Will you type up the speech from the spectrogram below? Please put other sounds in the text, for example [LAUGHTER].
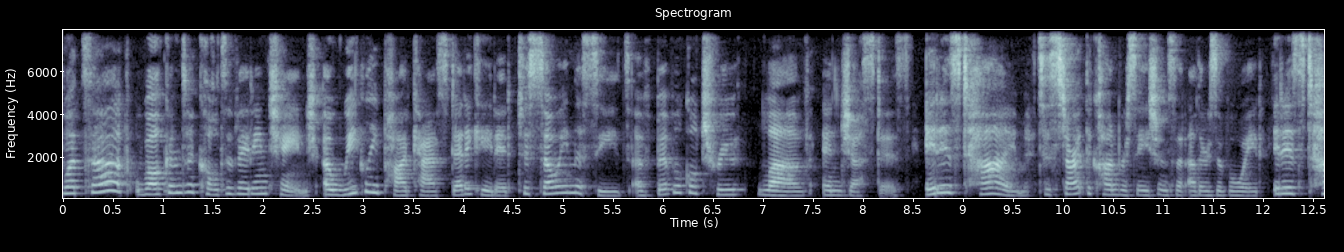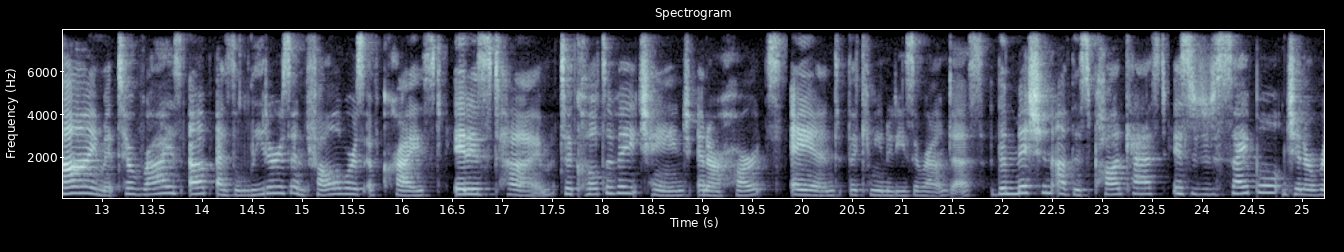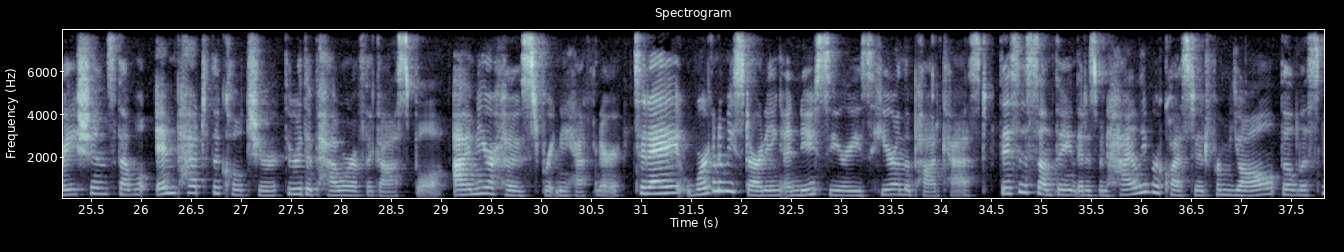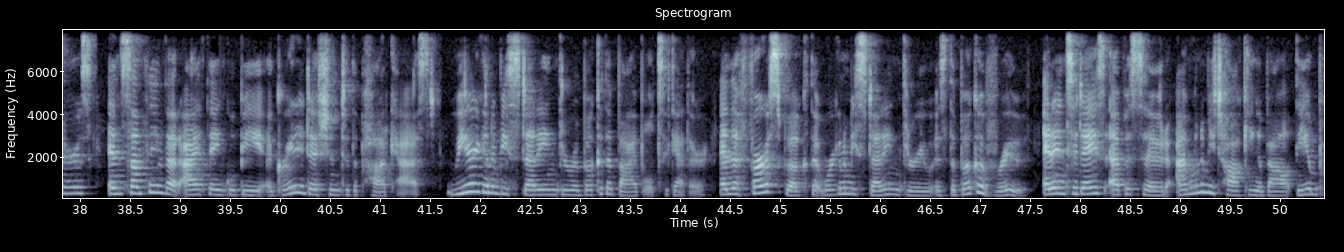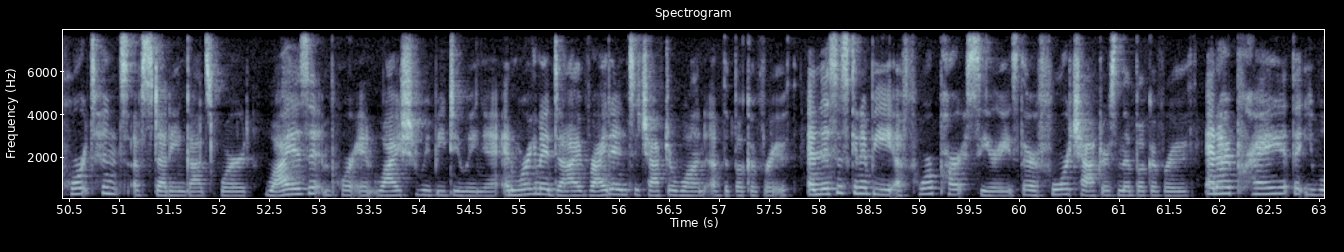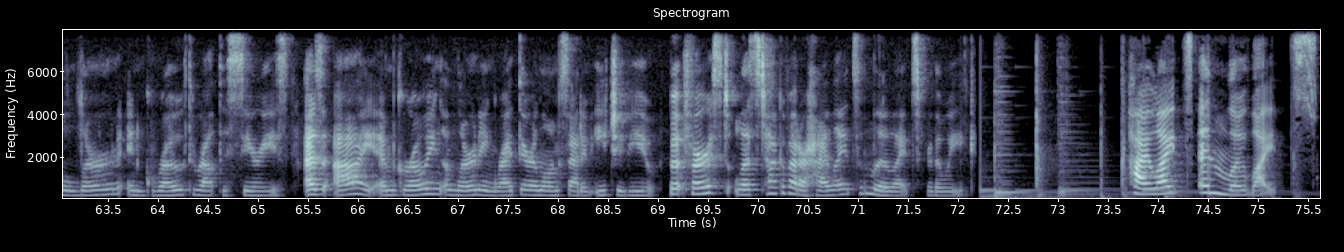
What's up? Welcome to Cultivating Change, a weekly podcast dedicated to sowing the seeds of biblical truth, love, and justice. It is time to start the conversations that others avoid. It is time to rise up as leaders and followers of Christ. It is time to cultivate change in our hearts and the communities around us. The mission of this podcast is to disciple generations that will impact the culture through the power of the gospel. I'm your host host, Brittany Hefner. Today, we're going to be starting a new series here on the podcast. This is something that has been highly requested from y'all, the listeners, and something that I think will be a great addition to the podcast. We are going to be studying through a book of the Bible together. And the first book that we're going to be studying through is the book of Ruth. And in today's episode, I'm going to be talking about the importance of studying God's Word. Why is it important? Why should we be doing it? And we're going to dive right into chapter one of the book of Ruth. And this is going to be a four part series series. There are four chapters in the book of Ruth, and I pray that you will learn and grow throughout this series as I am growing and learning right there alongside of each of you. But first, let's talk about our highlights and lowlights for the week. Highlights and lowlights.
